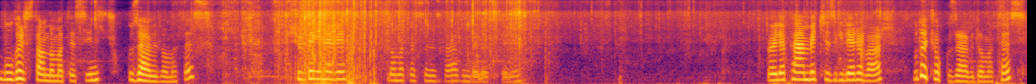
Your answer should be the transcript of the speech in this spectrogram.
Bulgaristan domatesiymiş. Çok güzel bir domates. Şurada yine bir domatesimiz var. Bunu da göstereyim. Böyle pembe çizgileri var. Bu da çok güzel bir domates.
